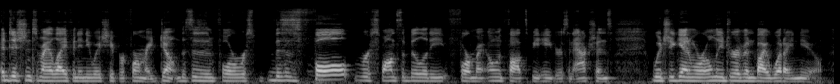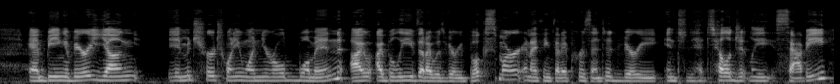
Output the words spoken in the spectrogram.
addition to my life in any way shape or form i don't. This is in full this is full responsibility for my own thoughts behaviors and actions which again were only driven by what i knew. And being a very young immature 21 year old woman I, I believe that i was very book smart and i think that i presented very intelligently savvy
